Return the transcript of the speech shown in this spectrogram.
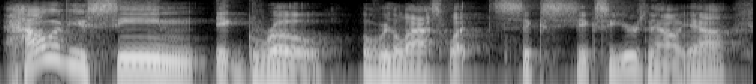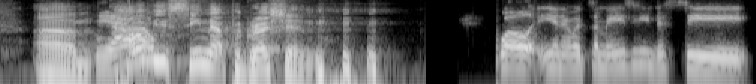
How have you seen it grow over the last what six six years now? Yeah. Um, yeah. How have you seen that progression? well, you know, it's amazing to see.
